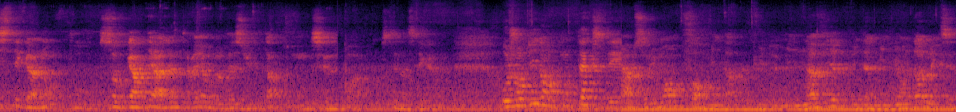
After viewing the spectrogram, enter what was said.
Stegano pour sauvegarder à l'intérieur le résultat. Donc c'est Stegano. Aujourd'hui, dans le contexte des absolument formidable, plus de 1000 navires, plus d'un million d'hommes, etc.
